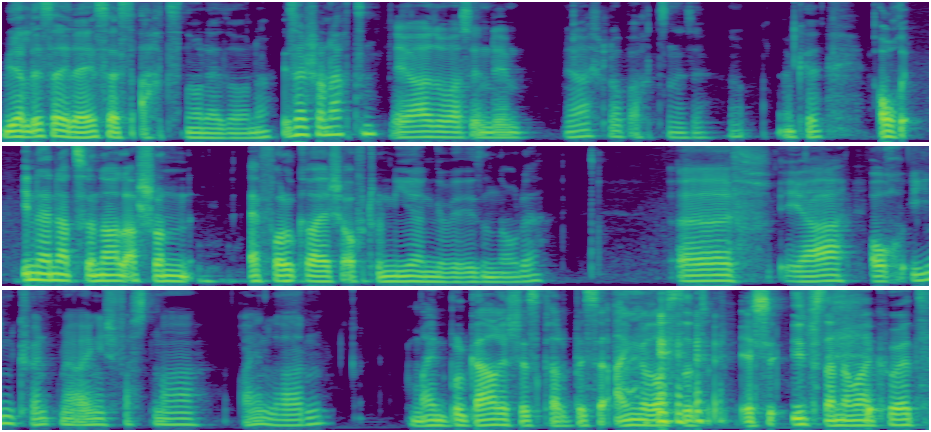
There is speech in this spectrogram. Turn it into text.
Wie alt ist er? Der ist erst 18 oder so, ne? Ist er schon 18? Ja, sowas in dem. Ja, ich glaube 18 ist er. Ja. Okay. Auch international auch schon erfolgreich auf Turnieren gewesen, oder? Äh, ja, auch ihn könnten wir eigentlich fast mal einladen. Mein Bulgarisch ist gerade ein bisschen eingerostet. ich üb's dann nochmal kurz.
